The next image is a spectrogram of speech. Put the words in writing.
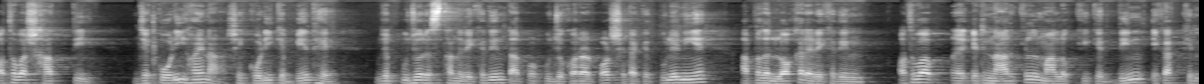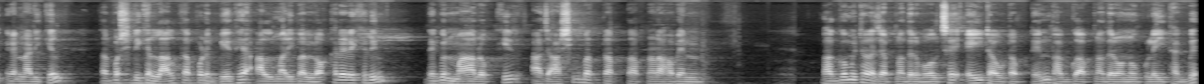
অথবা সাতটি যে কড়ি হয় না সেই কড়িকে বেঁধে যে পুজোর স্থানে রেখে দিন, তারপর পুজো করার পর সেটাকে তুলে নিয়ে আপনাদের লকারে রেখে দিন। অথবা এটি নারকেল মা লক্ষ্মীকে দিন, একাক্ষী নারিকেল। তারপর সেটিকে লাল কাপড়ে বেঁধে আলমারি বা লকারে রেখে দিন। দেখবেন মা লক্ষ্মীর আজ আশীর্বাদ প্রাপ্ত আপনারা হবেন। ভাগ্য মিটার আজ আপনাদের বলছে, এইট আউট অফ টেন ভাগ্য আপনাদের অনুকূলেই থাকবে।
